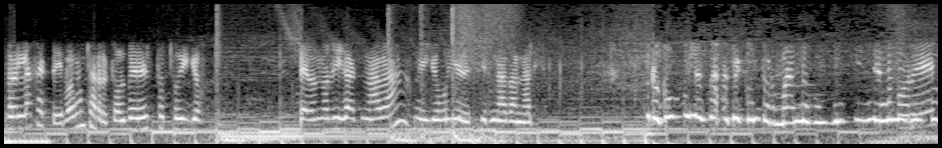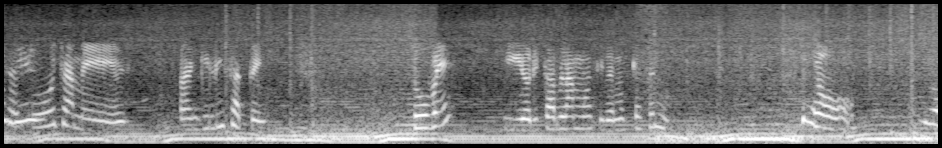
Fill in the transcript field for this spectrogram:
Relájate, vamos a resolver esto tú y yo. Pero no digas nada, ni yo voy a decir nada a nadie. Pero ¿cómo voy a estar con tu hermano? No Por eso, bien. escúchame, tranquilízate. Sube y ahorita hablamos y vemos qué hacemos. No, no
